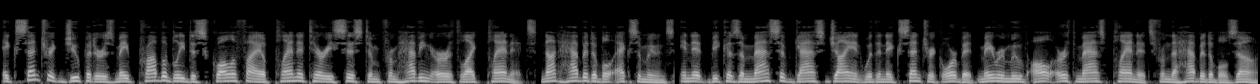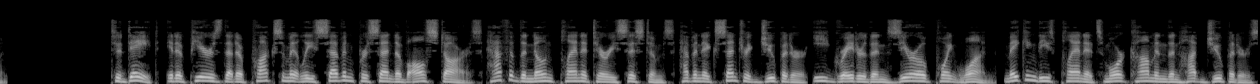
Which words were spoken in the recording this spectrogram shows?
Eccentric Jupiters may probably disqualify a planetary system from having Earth-like planets not habitable exomoons in it because a massive gas giant with an eccentric orbit may remove all Earth-mass planets from the habitable zone. To date, it appears that approximately 7% of all stars half of the known planetary systems have an eccentric Jupiter e greater than 0.1, making these planets more common than hot Jupiters.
